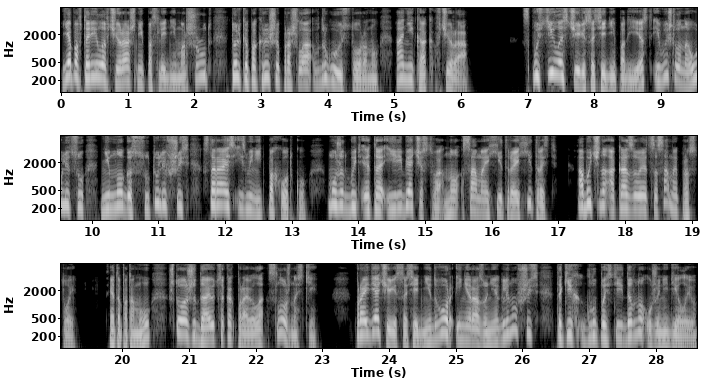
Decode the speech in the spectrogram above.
Я повторила вчерашний последний маршрут, только по крыше прошла в другую сторону, а не как вчера, Спустилась через соседний подъезд и вышла на улицу, немного сутулившись, стараясь изменить походку. Может быть, это и ребячество, но самая хитрая хитрость обычно оказывается самой простой. Это потому, что ожидаются, как правило, сложности. Пройдя через соседний двор и ни разу не оглянувшись, таких глупостей давно уже не делаю.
